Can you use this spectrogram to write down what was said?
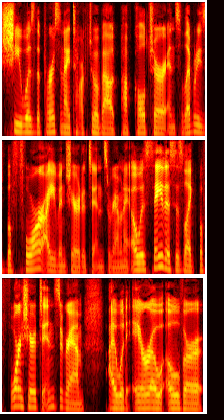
she was the person I talked to about pop culture and celebrities before I even shared it to Instagram. And I always say this is like before I shared it to Instagram, I would arrow over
